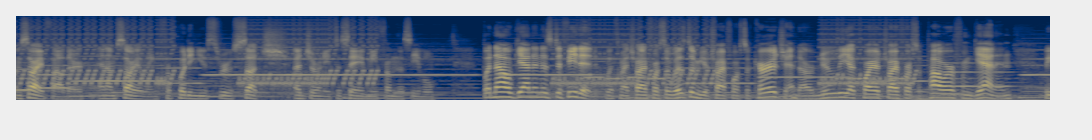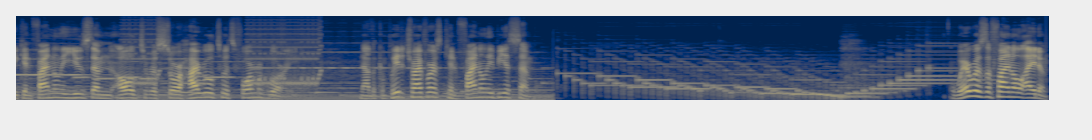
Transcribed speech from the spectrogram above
I'm sorry, Father, and I'm sorry, Link, for putting you through such a journey to save me from this evil. But now Ganon is defeated. With my Triforce of Wisdom, your Triforce of Courage, and our newly acquired Triforce of Power from Ganon, we can finally use them all to restore Hyrule to its former glory. Now the completed Triforce can finally be assembled. Where was the final item?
